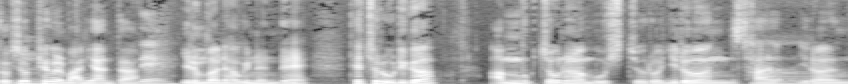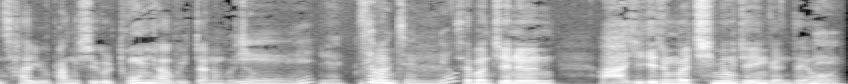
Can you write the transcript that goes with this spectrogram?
또 쇼핑을 음. 많이 한다 네. 이런 말을 하고 있는데 대체로 우리가 암묵 적으로나 무의식적으로 이런 사 아. 이런 사유 방식을 동의하고 있다는 거죠. 예. 예. 세 번째는요? 세 번째는 아 이게 정말 치명적인 건데요. 네.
